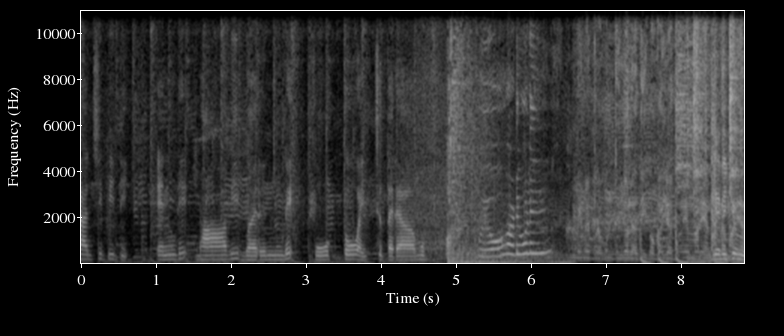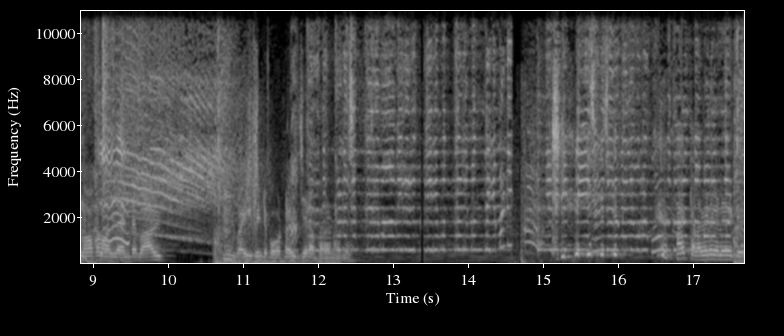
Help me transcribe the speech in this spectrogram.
ചാറ്റ് ജി പി ടി എന്റെ ഭാവി വരന്റെ ഫോട്ടോ അയച്ചു തരാമോ? അയ്യോ അടിപൊളി. എനിക്കും നോക്കണമല്ലോ എന്റെ ഭാവി വൈഫിന്റെ ഫോട്ടോ അയച്ചു തരാൻ പറയണമല്ലോ. ആ കളവിടെ കളിയൊക്കെ.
